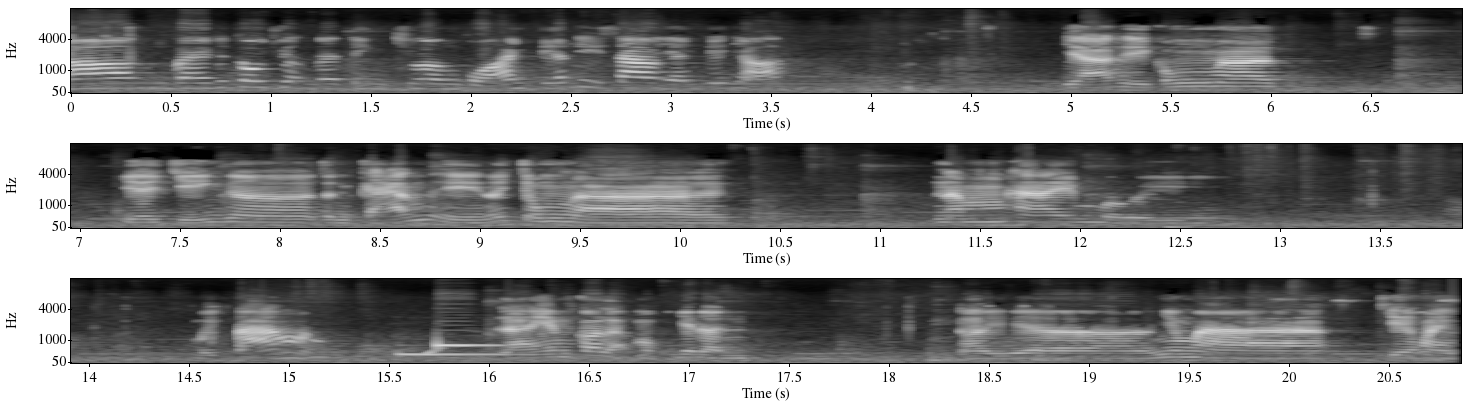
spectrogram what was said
À, về cái câu chuyện về tình trường của anh Tiến thì sao nhỉ anh Tiến nhỉ? dạ thì cũng à, về chuyện à, tình cảm thì nói chung là năm 2010 18 là em có lập một gia đình. Rồi ờ, nhưng mà về hoàn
